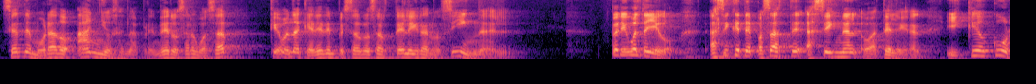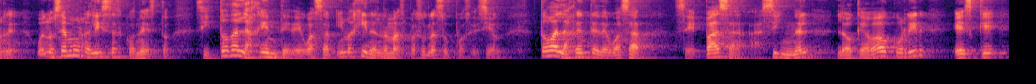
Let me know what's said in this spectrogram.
Se han demorado años en aprender a usar WhatsApp que van a querer empezar a usar Telegram o Signal. Pero igual te llegó, así que te pasaste a Signal o a Telegram. ¿Y qué ocurre? Bueno, seamos realistas con esto. Si toda la gente de WhatsApp, imagina nomás, pues una suposición, toda la gente de WhatsApp se pasa a Signal, lo que va a ocurrir es que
